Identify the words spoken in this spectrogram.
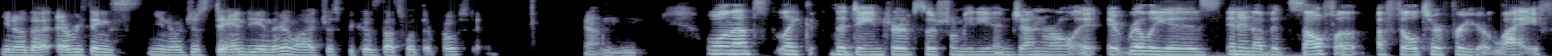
you know, that everything's, you know, just dandy in their life just because that's what they're posting. Yeah. Mm-hmm. Well, that's like the danger of social media in general. It, it really is, in and of itself, a, a filter for your life.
